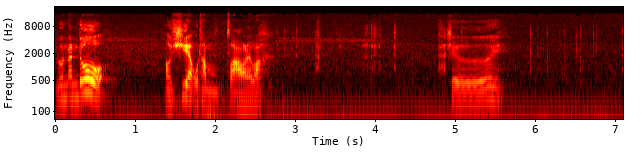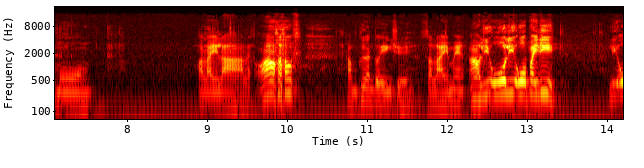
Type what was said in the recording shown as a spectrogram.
โรนัลโด เอาเชี่ยกูทำฟาวอะไรวะ เฉยมอง อะไรล่ะอะไรอ้าวทำเพื่อนตัวเองเฉยสไลด์แม่งอ้าวลีโอลีโอไปดิลีโอ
